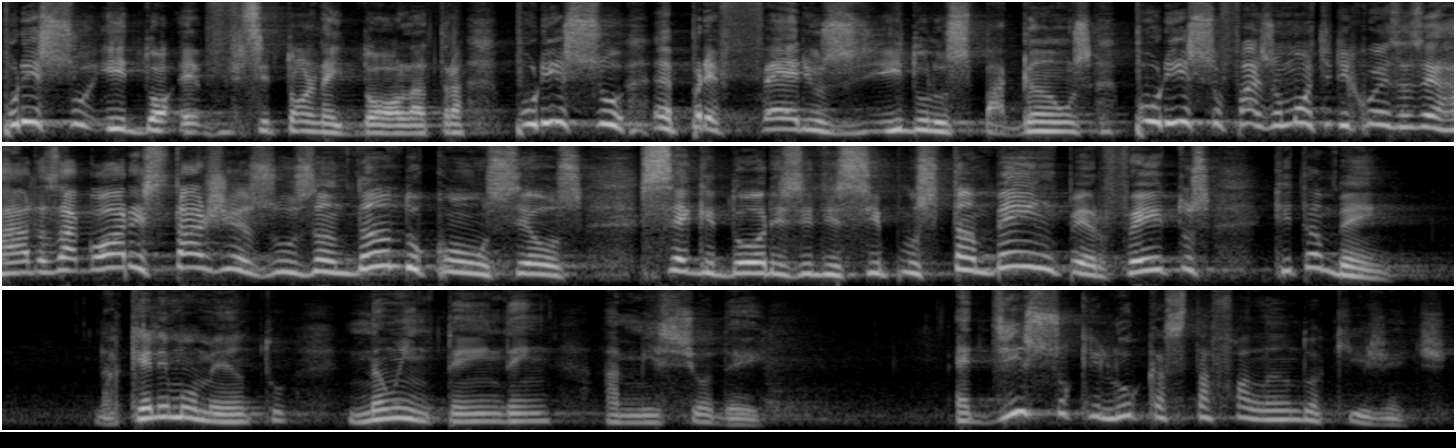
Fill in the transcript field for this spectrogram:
por isso eh, se torna idólatra, por isso é, prefere os ídolos pagãos, por isso faz um monte de coisas erradas. Agora está Jesus andando com os seus seguidores e discípulos, também imperfeitos, que também naquele momento, não entendem a missio Dei. É disso que Lucas está falando aqui, gente.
